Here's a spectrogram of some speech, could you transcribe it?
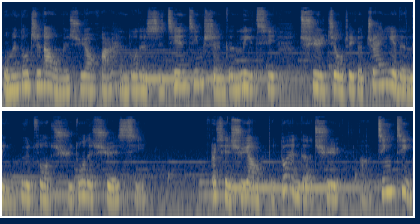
我们都知道，我们需要花很多的时间、精神跟力气去就这个专业的领域做许多的学习，而且需要不断的去啊精进。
